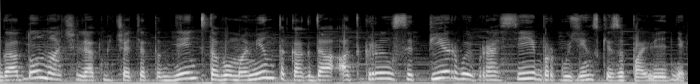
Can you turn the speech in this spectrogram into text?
году, начали отмечать этот день с того момента, когда открылся первый в России Баргузинский заповедник.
